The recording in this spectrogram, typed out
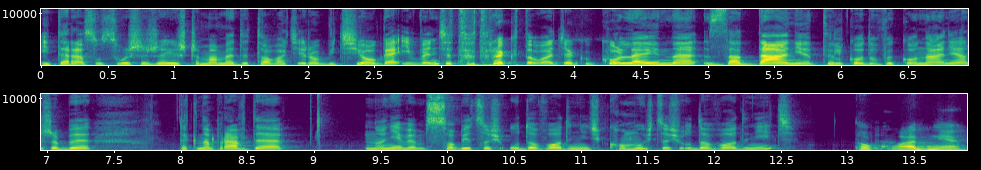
i teraz usłyszy, że jeszcze ma medytować i robić jogę, i będzie to traktować jako kolejne zadanie tylko do wykonania, żeby tak naprawdę, no nie wiem, sobie coś udowodnić, komuś coś udowodnić. Dokładnie.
